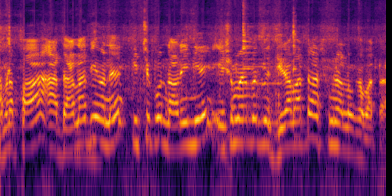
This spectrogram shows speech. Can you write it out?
আমরা পা আর ডানা দিয়ে অনেক কিছুক্ষণ নাড়িয়ে নিয়ে এই সময় আমরা জিরা বাটা আর শুকনা লঙ্কা বাটা।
